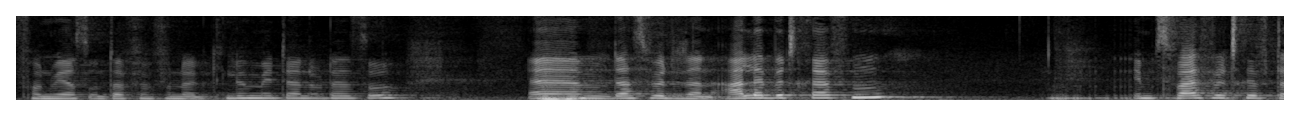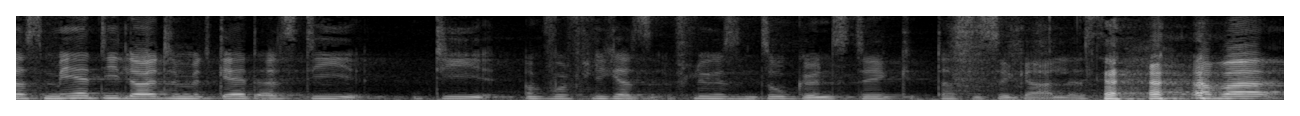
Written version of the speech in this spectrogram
von mir aus unter 500 Kilometern oder so. Ähm, mhm. Das würde dann alle betreffen. Im Zweifel trifft das mehr die Leute mit Geld als die, die, obwohl Flieger, Flüge sind so günstig, dass es egal ist. Aber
